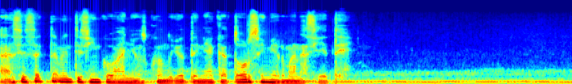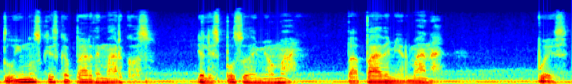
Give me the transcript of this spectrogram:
hace exactamente cinco años, cuando yo tenía 14 y mi hermana 7. Tuvimos que escapar de Marcos, el esposo de mi mamá, papá de mi hermana, pues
